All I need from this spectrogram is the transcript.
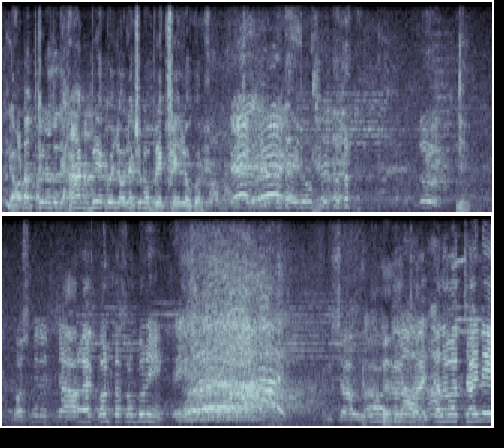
মানে হঠাৎ করে যদি হার্ট ব্রেক হইলে অনেক সময় ব্রেক ফেলও করে। জি। দশ মিনিট না আরও এক ঘণ্টা চলবো নি? ইনশাআল্লাহ চাই তেলাওয়াত চাইনি?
